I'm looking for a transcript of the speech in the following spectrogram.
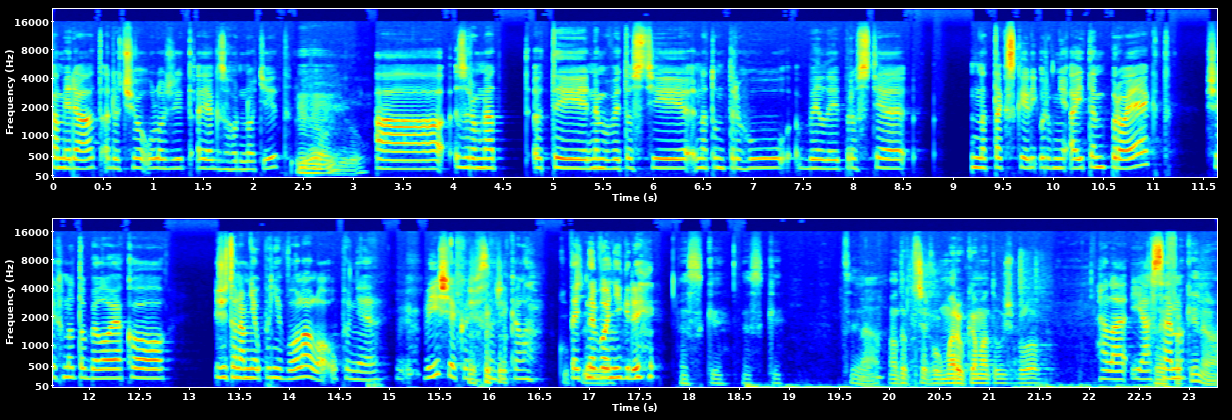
kam je dát a do čeho uložit a jak zhodnotit. No. A zrovna ty nemovitosti na tom trhu byly prostě na tak skvělý úrovni. A i ten projekt, všechno to bylo jako, že to na mě úplně volalo, úplně, víš, jako že jsem říkala, teď nebo nikdy. Hezky, hezky. Ty jo. No. No. to před dvouma rokama to už bylo, Hele, já to jsem, fakt jiná.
